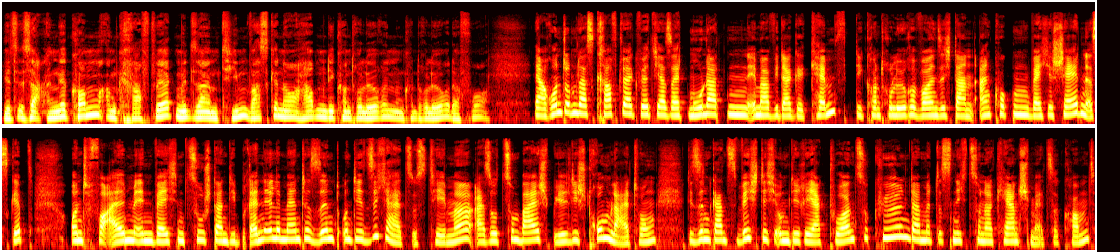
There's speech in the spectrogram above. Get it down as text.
Jetzt ist er angekommen am Kraftwerk mit seinem Team. Was genau haben die Kontrolleurinnen und Kontrolleure davor? Ja, rund um das Kraftwerk wird ja seit Monaten immer wieder gekämpft. Die Kontrolleure wollen sich dann angucken, welche Schäden es gibt und vor allem in welchem Zustand die Brennelemente sind und die Sicherheitssysteme, also zum Beispiel die Stromleitungen. Die sind ganz wichtig, um die Reaktoren zu kühlen, damit es nicht zu einer Kernschmelze kommt.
